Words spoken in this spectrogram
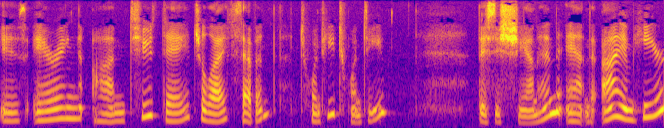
is airing on Tuesday, July 7th, 2020. This is Shannon, and I am here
